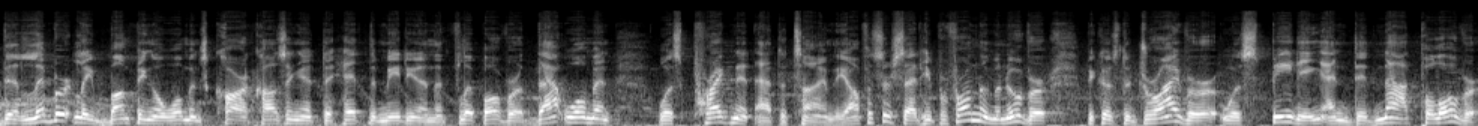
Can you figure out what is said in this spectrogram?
deliberately bumping a woman's car, causing it to hit the median and then flip over. That woman was pregnant at the time. The officer said he performed the maneuver because the driver was speeding and did not pull over.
